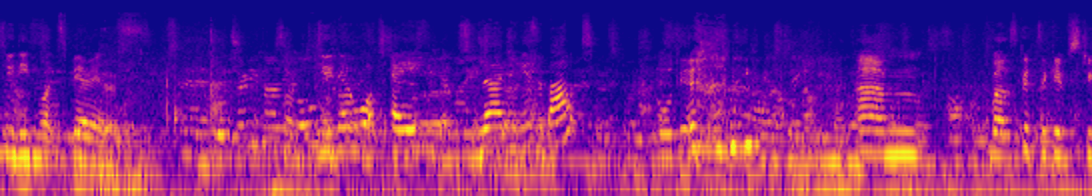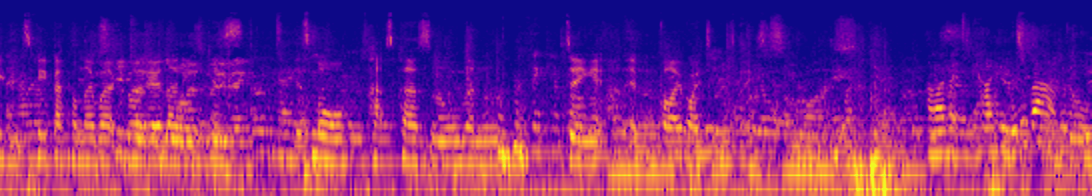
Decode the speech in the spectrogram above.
So you need more experience. Yes. Do you know what a learning is about? Audio learning. um, well, it's good to give students feedback on their work with audio learning because it's more perhaps personal than doing it via writing, I suppose. Am I meant to be handing this round or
